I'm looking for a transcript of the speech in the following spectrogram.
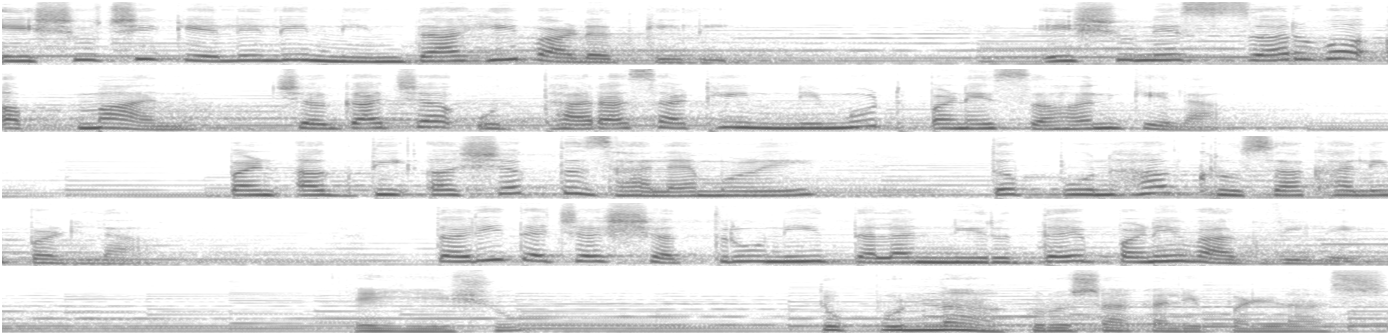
येशूची केलेली निंदाही वाढत गेली. येशूने सर्व अपमान जगाच्या उद्धारासाठी निमूटपणे सहन केला. पण अगदी अशक्त झाल्यामुळे तो पुन्हा क्रुसाखाली पडला. तरी त्याच्या शत्रूंनी त्याला निर्दयपणे वागविले. हे येशू तू पुन्हा क्रुसाखाली पडलास.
